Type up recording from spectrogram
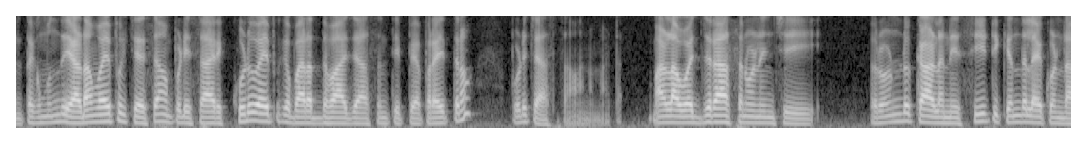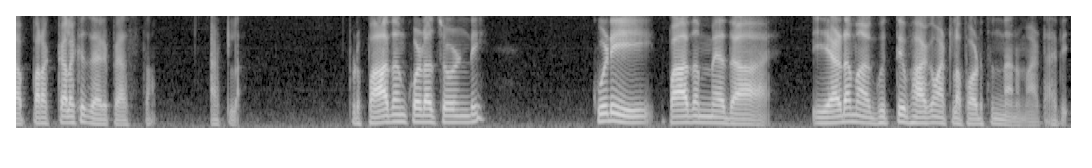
ఇంతకుముందు ఎడం వైపుకి చేసాం ఇప్పుడు ఈసారి కుడివైపుకి భరద్వాజాసనం తిప్పే ప్రయత్నం ఇప్పుడు చేస్తాం అన్నమాట మళ్ళా వజ్రాసనం నుంచి రెండు కాళ్ళని సీటు కింద లేకుండా ప్రక్కలకి జరిపేస్తాం. అట్లా. ఇప్పుడు పాదం కూడా చూడండి. కుడి పాదం మీద ఎడమ గుత్తి భాగం అట్లా పడుతుందన్నమాట అది.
